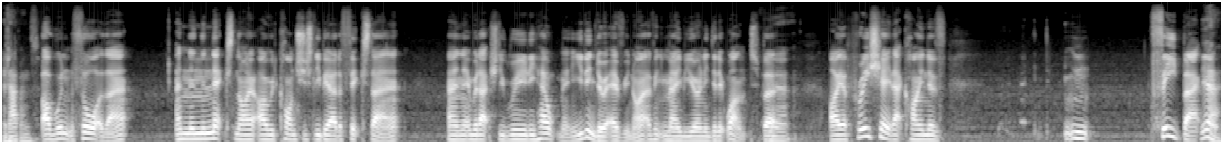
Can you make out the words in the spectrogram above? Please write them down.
It happens. I wouldn't have thought of that. And then the next night, I would consciously be able to fix that, and it would actually really help me. You didn't do it every night. I think maybe you only did it once, but yeah. I appreciate that kind of feedback. Yeah.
